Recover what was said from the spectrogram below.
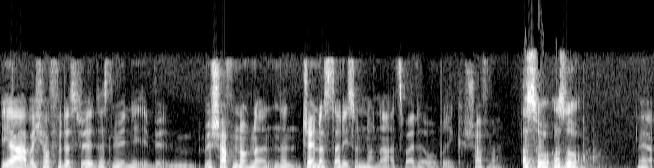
Ja, aber ich hoffe, dass wir, dass wir, wir schaffen noch eine, eine Gender Studies und noch eine zweite Rubrik. Schaffen wir. Ach so, ach so. Ja.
